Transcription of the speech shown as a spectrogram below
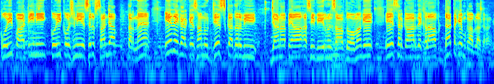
ਕੋਈ ਪਾਰਟੀ ਨਹੀਂ ਕੋਈ ਕੁਛ ਨਹੀਂ ਇਹ ਸਿਰਫ ਸਾਂਝਾ ਧਰਨਾ ਹੈ। ਇਹਦੇ ਕਰਕੇ ਸਾਨੂੰ ਜਿਸ ਕਦਰ ਵੀ ਜਾਣਾ ਪਿਆ ਅਸੀਂ ਵੀਰ ਨੂੰ ਇਨਸਾਫ ਦਿਵਾਵਾਂਗੇ ਇਹ ਸਰਕਾਰ ਦੇ ਖਿਲਾਫ ਡਟ ਕੇ ਮੁਕਾਬਲਾ ਕਰਾਂਗੇ।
